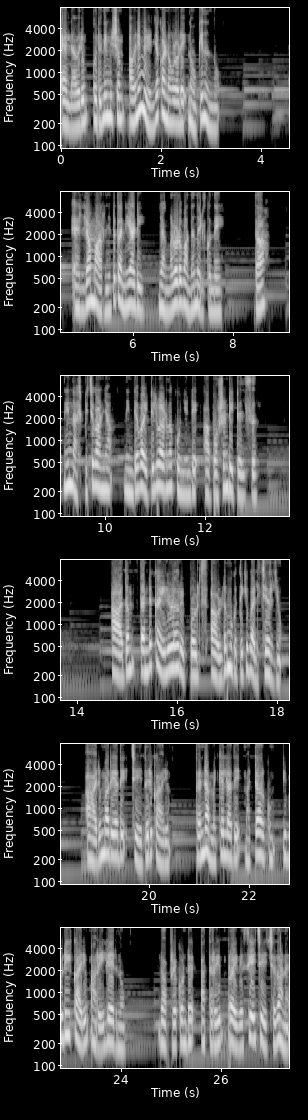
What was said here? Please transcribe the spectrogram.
എല്ലാവരും ഒരു നിമിഷം അവനെ മിഴിഞ്ഞ കണ്ണുകളോടെ നോക്കി നിന്നു. എല്ലാം അറിഞ്ഞിട്ട് തന്നെയാടി ഞങ്ങളോട് വന്ന് നിൽക്കുന്നേ. ദാ നീ നശിപ്പിച്ചു കളഞ്ഞ നിന്റെ വയറ്റിൽ വളർന്ന കുഞ്ഞിന്റെ അബോഷൻ ഡീറ്റെയിൽസ് ആദം തന്റെ കയ്യിലുള്ള റിപ്പോർട്ട്സ് അവളുടെ മുഖത്തേക്ക് വലിച്ചെറിഞ്ഞു. ആരും അറിയാതെ ചെയ്തൊരു കാര്യം. തന്റെ അമ്മയ്ക്കല്ലാതെ മറ്റാർക്കും ഇവിടെ ഈ കാര്യം അറിയില്ലായിരുന്നു. ഡോക്ടറെ കൊണ്ട് അത്രയും പ്രൈവസിയായി ചെയ്യിച്ചതാണ്.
